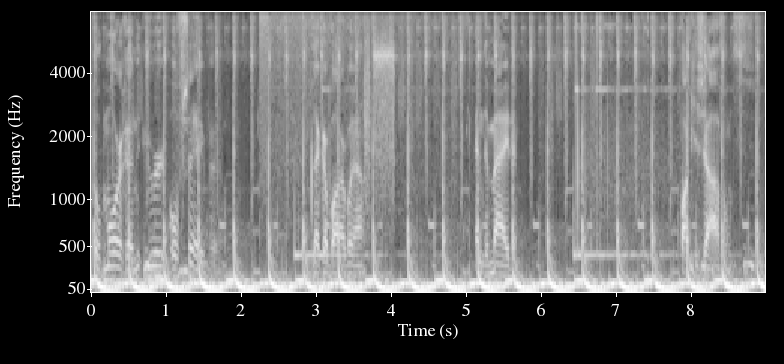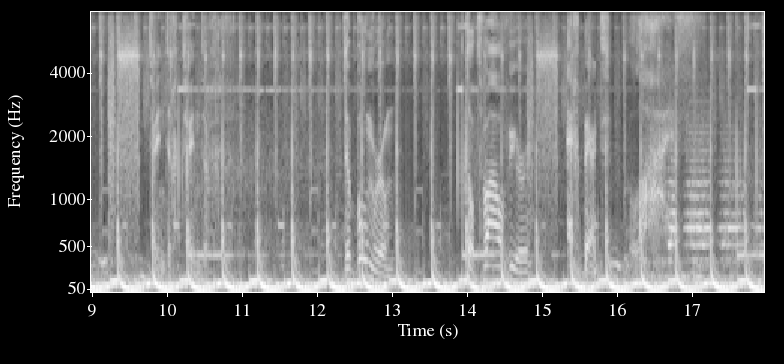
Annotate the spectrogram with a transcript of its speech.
tot morgen een uur of zeven. Lekker Barbara. En de meiden. Pakjesavond 2020. De Boomroom. Tot 12 uur. Egbert live.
